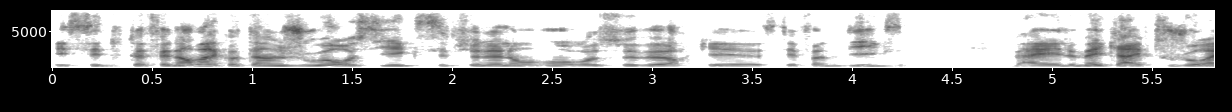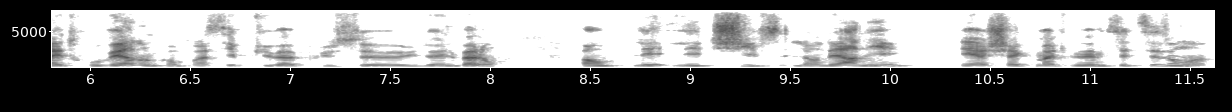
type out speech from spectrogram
Et c'est tout à fait normal quand tu as un joueur aussi exceptionnel en, en receveur qui est Stéphane Diggs bah, le mec arrive toujours à être ouvert, donc en principe, tu vas plus lui donner le ballon. Les, Chiefs, l'an dernier, et à chaque match, même cette saison, hein,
